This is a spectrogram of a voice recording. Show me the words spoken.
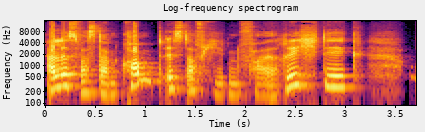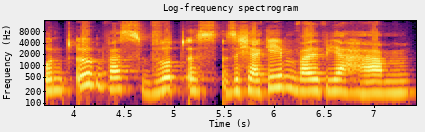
alles, was dann kommt, ist auf jeden Fall richtig und irgendwas wird es sich ergeben, weil wir haben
